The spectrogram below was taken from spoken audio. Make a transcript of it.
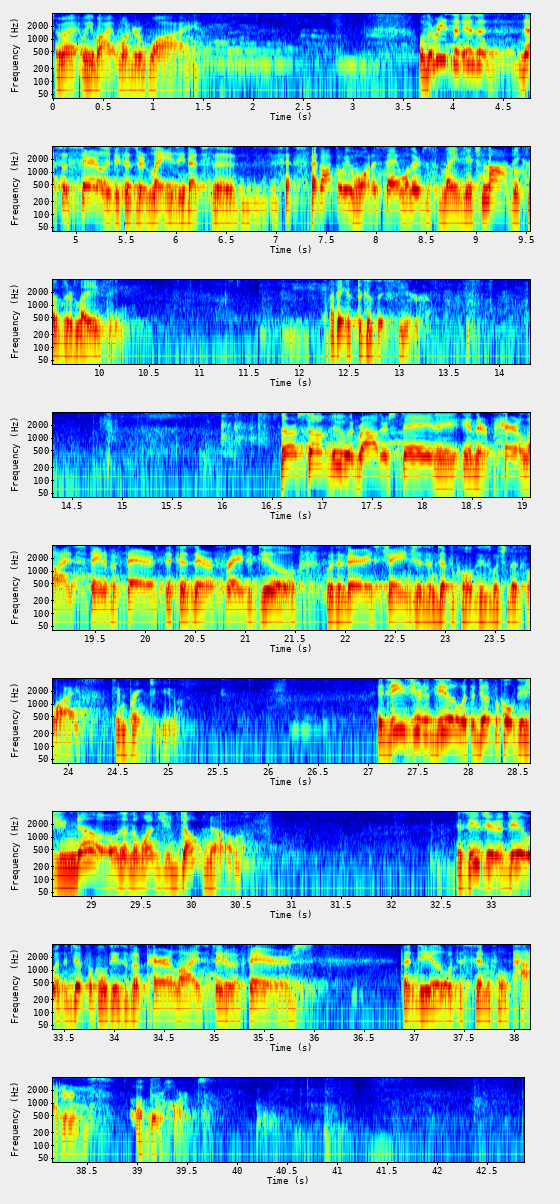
We might wonder why. Well, the reason isn't necessarily because they're lazy. That's, the, that's often we want to say, well, they're just lazy. It's not because they're lazy. I think it's because they fear. There are some who would rather stay in, a, in, their paralyzed state of affairs because they're afraid to deal with the various changes and difficulties which this life can bring to you. It's easier to deal with the difficulties you know than the ones you don't know. It's easier to deal with the difficulties of a paralyzed state of affairs than deal with the sinful patterns of their heart.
